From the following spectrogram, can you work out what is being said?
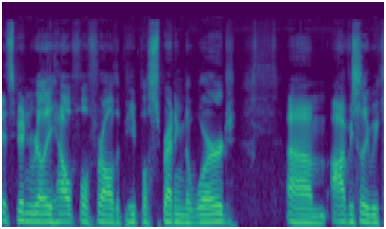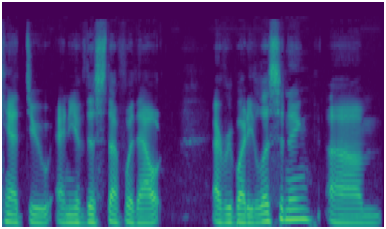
it's been really helpful for all the people spreading the word. Um, obviously, we can't do any of this stuff without everybody listening, um,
